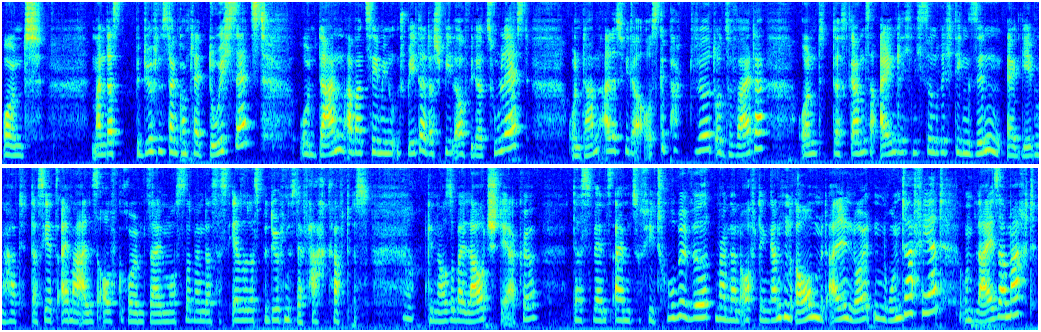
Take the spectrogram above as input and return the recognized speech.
Und man das Bedürfnis dann komplett durchsetzt und dann aber zehn Minuten später das Spiel auch wieder zulässt und dann alles wieder ausgepackt wird und so weiter und das Ganze eigentlich nicht so einen richtigen Sinn ergeben hat, dass jetzt einmal alles aufgeräumt sein muss, sondern dass es eher so das Bedürfnis der Fachkraft ist. Ja. Genauso bei Lautstärke, dass wenn es einem zu viel Trubel wird, man dann oft den ganzen Raum mit allen Leuten runterfährt und leiser macht,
